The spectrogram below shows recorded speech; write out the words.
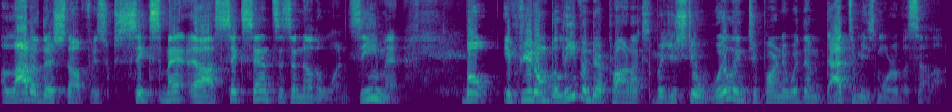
a lot of their stuff is six man, uh, 6th Sense is another one. Z-Man. But if you don't believe in their products, but you're still willing to partner with them, that to me is more of a sellout.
